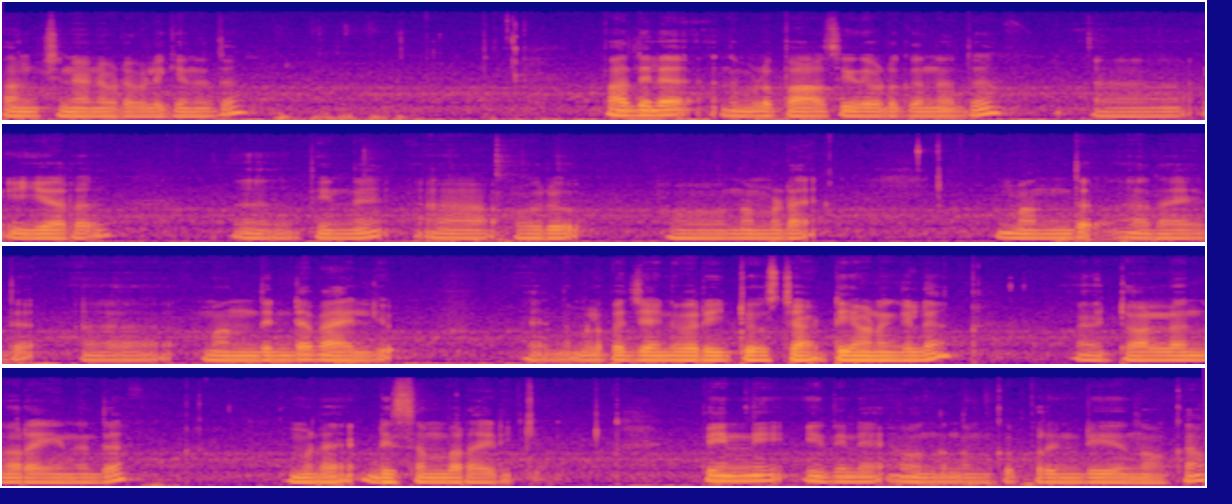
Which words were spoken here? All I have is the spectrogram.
ഫങ്ഷനാണ് ഇവിടെ വിളിക്കുന്നത്. അപ്പോൾ അതിൽ നമ്മൾ പാസ് ചെയ്ത് കൊടുക്കുന്നത് ഇയർ പിന്നെ ഒരു നമ്മുടെ മന്ത് അതായത് മന്തിന്റെ വാല്യൂ അതായത് നമ്മളിപ്പോൾ ജനുവരി ടു സ്റ്റാർട്ട് ചെയ്യുകയാണെങ്കിൽ ട്വൽവ് എന്ന് പറയുന്നത് നമ്മുടെ ഡിസംബർ ആയിരിക്കും. പിന്നെ ഇതിനെ ഒന്ന് നമുക്ക് പ്രിന്റ് ചെയ്ത് നോക്കാം.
